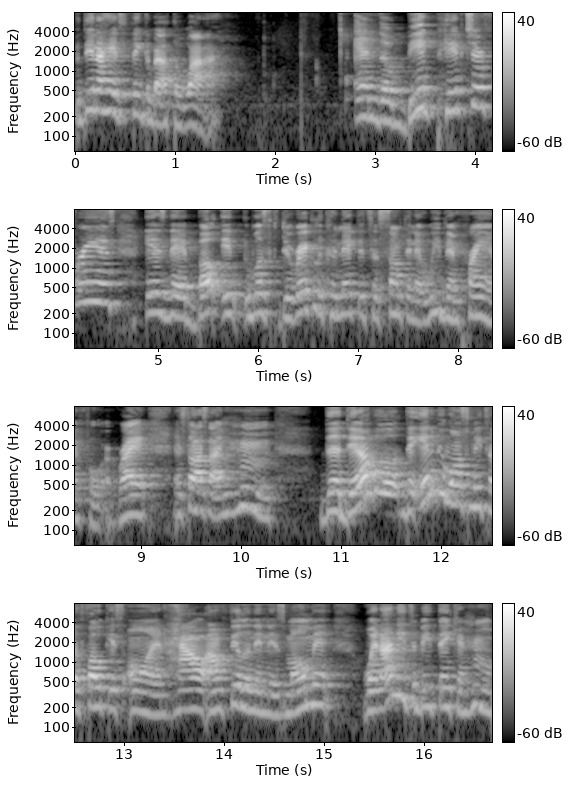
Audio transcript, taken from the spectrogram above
But then I had to think about the why. And the big picture, friends, is that both it was directly connected to something that we've been praying for, right? And so I was like, hmm, the devil, the enemy wants me to focus on how I'm feeling in this moment when I need to be thinking, hmm,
